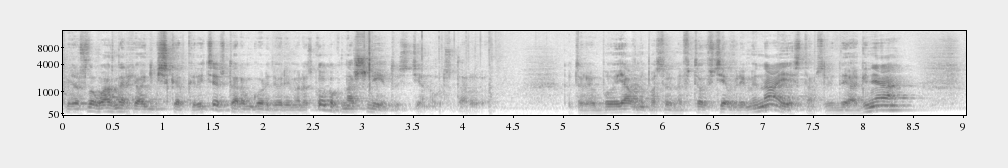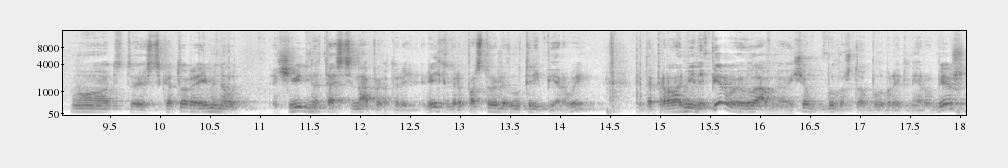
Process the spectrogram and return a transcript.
произошло важное археологическое открытие в старом городе во время раскопок, нашли эту стену, вот вторую, которая была явно построена в, те, в те времена, есть там следы огня, вот, то есть, которая именно вот, очевидно, та стена, про которую речь, которую построили внутри первой, когда проломили первую главную, еще было, что был оборонительный рубеж,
